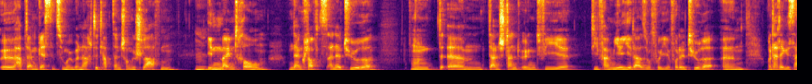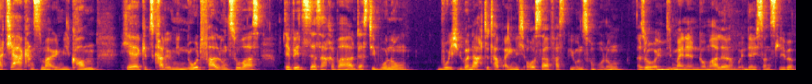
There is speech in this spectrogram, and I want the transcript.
äh, habe da im Gästezimmer übernachtet, habe dann schon geschlafen in meinem Traum. Und dann klopft es an der Türe und ähm, dann stand irgendwie die Familie da so vor ihr vor der Türe ähm, und hat er gesagt, ja, kannst du mal irgendwie kommen? Hier gibt es gerade irgendwie einen Notfall und sowas. Der Witz der Sache war, dass die Wohnung, wo ich übernachtet habe, eigentlich aussah fast wie unsere Wohnung. Also die, meine normale, in der ich sonst lebe.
